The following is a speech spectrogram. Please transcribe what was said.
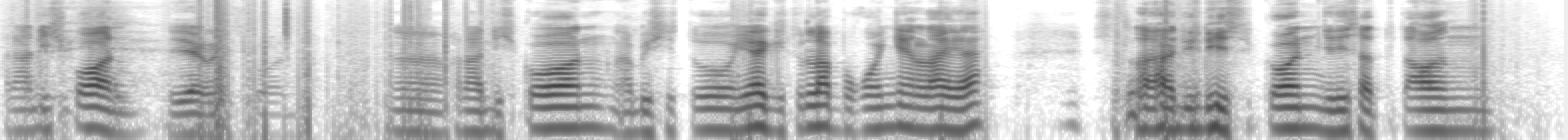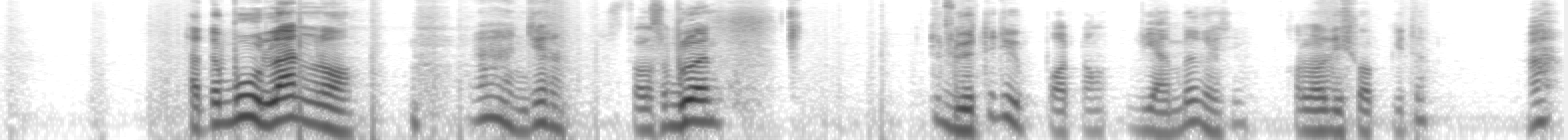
Kena diskon. Iya, respon. Nah, kena diskon, habis itu ya gitulah pokoknya lah ya. Setelah di diskon jadi satu tahun satu bulan loh. Ah, anjir, Setahun sebulan. itu duitnya dipotong, diambil gak sih? Kalau di swap gitu? Hah?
